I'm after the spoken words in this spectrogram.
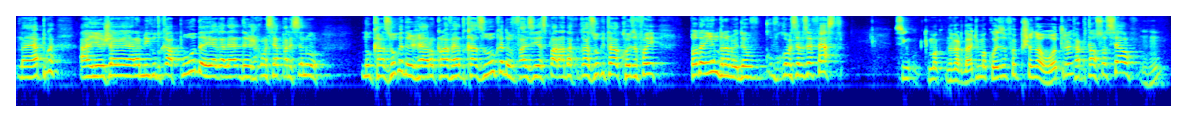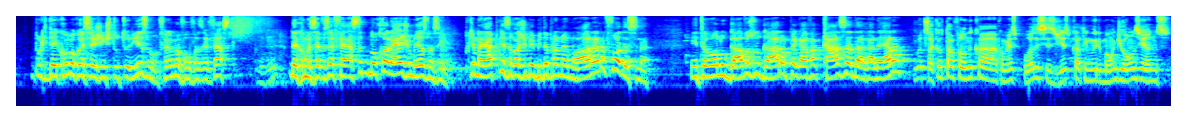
na época, aí eu já era amigo do Capu, daí a galera, daí eu já comecei a aparecer no, no Kazuca, daí eu já era o clavé do Kazuca, daí eu fazia as paradas com o Kazuca, então a coisa foi toda indo, né, meu? Eu comecei a fazer festa. Sim, uma- na verdade, uma coisa foi puxando a outra. Capital social. Porque daí, como eu conheci a gente do turismo, eu falei, meu, vou fazer festa. Daí comecei a fazer festa no colégio mesmo, assim. Porque na época esse negócio de bebida pra menor era foda-se, né? Então eu alugava os lugares, eu pegava a casa da galera. Só que eu tava falando com a, com a minha esposa esses dias, porque ela tem um irmão de 11 anos.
